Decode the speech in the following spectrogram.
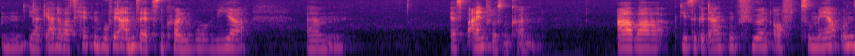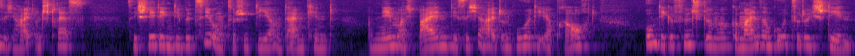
hm, ja gerne was hätten, wo wir ansetzen können, wo wir ähm, es beeinflussen können aber diese Gedanken führen oft zu mehr Unsicherheit und Stress. Sie schädigen die Beziehung zwischen dir und deinem Kind und nehmen euch beiden die Sicherheit und Ruhe, die ihr braucht, um die Gefühlsstürme gemeinsam gut zu durchstehen.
